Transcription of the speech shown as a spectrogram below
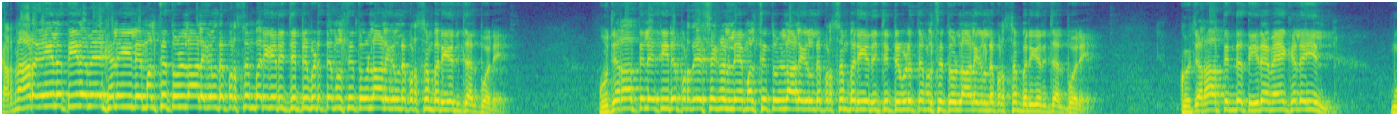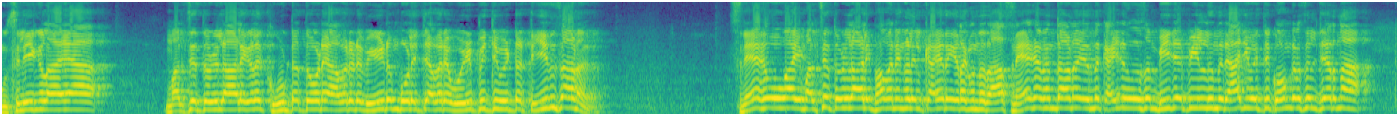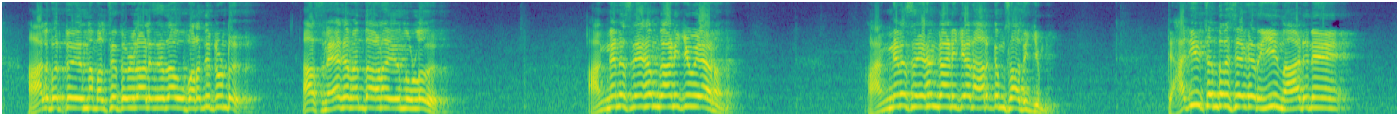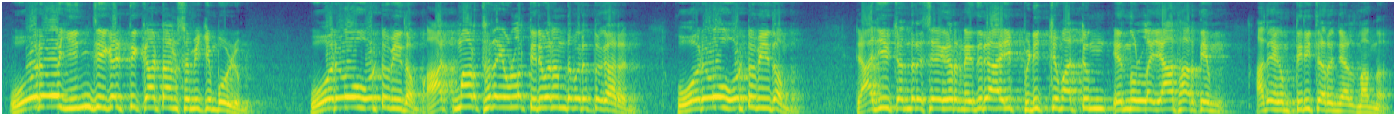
കർണാടകയിലെ തീരമേഖലയിലെ മത്സ്യത്തൊഴിലാളികളുടെ പ്രശ്നം പരിഹരിച്ചിട്ട് ഇവിടുത്തെ മത്സ്യത്തൊഴിലാളികളുടെ പ്രശ്നം പരിഹരിച്ചാൽ പോരെ? ഗുജറാത്തിലെ തീരപ്രദേശങ്ങളിലെ മത്സ്യത്തൊഴിലാളികളുടെ പ്രശ്നം പരിഹരിച്ചിട്ട് ഇവിടുത്തെ മത്സ്യത്തൊഴിലാളികളുടെ പ്രശ്നം പരിഹരിച്ചാൽ പോരെ? ഗുജറാത്തിന്റെ തീരമേഖലയിൽ മുസ്ലിങ്ങളായ മത്സ്യത്തൊഴിലാളികളെ കൂട്ടത്തോടെ അവരുടെ വീടും പൊളിച്ച് അവരെ ഒഴിപ്പിച്ചു വിട്ട ടീംസാണ് സ്നേഹവുമായി മത്സ്യത്തൊഴിലാളി ഭവനങ്ങളിൽ കയറി ഇറങ്ങുന്നത്. ആ സ്നേഹം എന്താണ് എന്ന് കഴിഞ്ഞ ദിവസം ബി ജെ പിയിൽ നിന്ന് രാജിവെച്ച് കോൺഗ്രസിൽ ചേർന്ന ആൽബർട്ട് എന്ന മത്സ്യത്തൊഴിലാളി നേതാവ് പറഞ്ഞിട്ടുണ്ട് ആ സ്നേഹം എന്താണ് എന്നുള്ളത്? അങ്ങനെ സ്നേഹം കാണിക്കുകയാണ്. അങ്ങനെ സ്നേഹം കാണിക്കാൻ ആർക്കും സാധിക്കും? രാജീവ് ചന്ദ്രശേഖർ ഈ നാടിനെ ഓരോ ഇഞ്ച് ഇകഴ്ത്തിക്കാട്ടാൻ ശ്രമിക്കുമ്പോഴും ഓരോ വോട്ട് വീതം ആത്മാർത്ഥതയുള്ള തിരുവനന്തപുരത്തുകാരൻ ഓരോ വോട്ട് വീതം രാജീവ് ചന്ദ്രശേഖറിനെതിരായി പിടിച്ചു മാറ്റും എന്നുള്ള യാഥാർത്ഥ്യം അദ്ദേഹം തിരിച്ചറിഞ്ഞാൽ നന്ന്.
